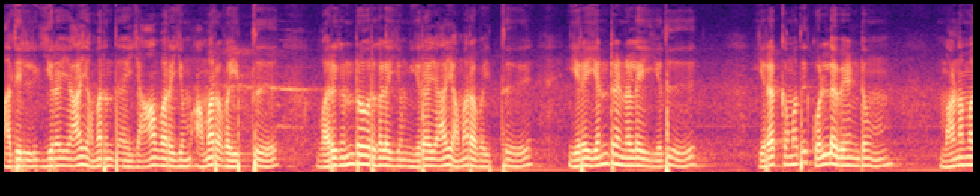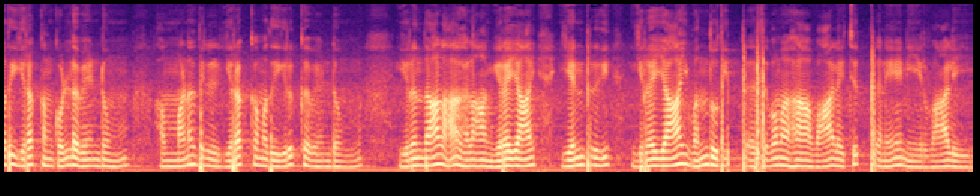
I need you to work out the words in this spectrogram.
அதில் இறையாய் அமர்ந்த யாவரையும் அமர வைத்து வருகின்றோர்களையும் இறையாய் அமர வைத்து இறை என்ற நிலை எது? இரக்கமது கொள்ள வேண்டும் மனமது இரக்கம் கொள்ள வேண்டும் அம்மனதில் இரக்கமது இருக்க வேண்டும். இருந்தால் ஆகலாம் இறையாய் என்று இறையாய் வந்துதித்த சிவமகா வாழை சித்தனே நீர் வாழி.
